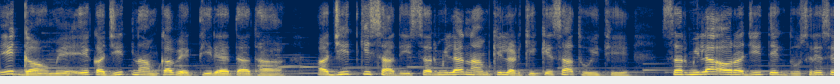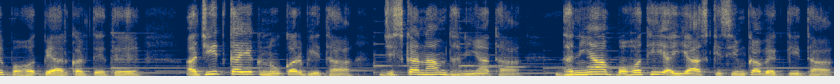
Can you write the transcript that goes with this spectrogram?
एक गाँव में एक अजीत नाम का व्यक्ति रहता था। अजीत की शादी शर्मिला नाम की लड़की के साथ हुई थी। शर्मिला और अजीत एक दूसरे से बहुत प्यार करते थे। अजीत का एक नौकर भी था, जिसका नाम धनिया था। धनिया बहुत ही अयास किस्म का व्यक्ति था।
